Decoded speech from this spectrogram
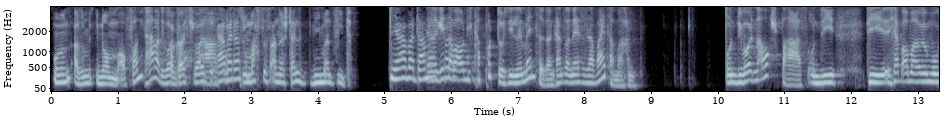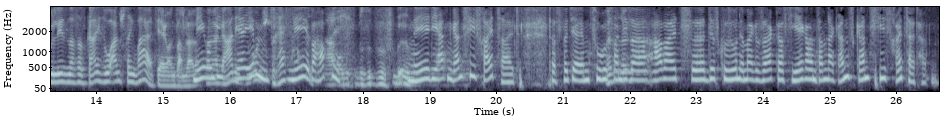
und, also mit enormem Aufwand. Ja, aber die vergleichsweise. Ja, aber du machst es an der Stelle, die niemand sieht. Ja, aber damals. Ja, dann geht's aber auch nicht kaputt durch die Elemente. Dann kannst du nächstes Jahr weitermachen. Und die wollten auch Spaß. Und die, die, ich habe auch mal irgendwo gelesen, dass das gar nicht so anstrengend war als Jäger und Sammler. Nee, dass man und die- gar nicht ja, so eben. Stress Nee, überhaupt nicht. Nee, die hatten ganz viel Freizeit. Das wird ja im Zuge Weißt von das dieser Arbeitsdiskussion immer gesagt, dass die Jäger und Sammler ganz, ganz viel Freizeit hatten.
